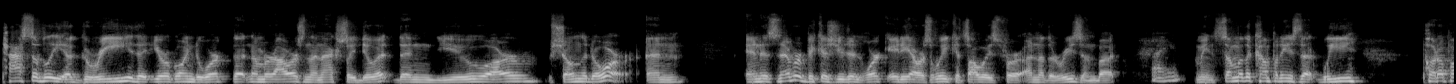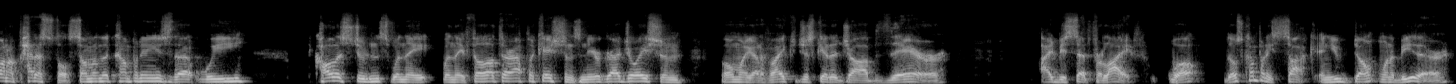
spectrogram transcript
passively agree that you're going to work that number of hours and then actually do it, then you are shown the door. And and it's never because you didn't work 80 hours a week. It's always for another reason. But Right. I mean, some of the companies that we put up on a pedestal, some of the companies that we college students when they when they fill out their applications near graduation, oh my God, if I could just get a job there, I'd be set for life. Well, those companies suck and you don't want to be there.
